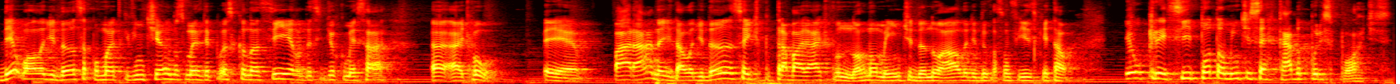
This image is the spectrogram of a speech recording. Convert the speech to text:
deu aula de dança por mais do que 20 anos, mas depois que eu nasci, ela decidiu começar a tipo, é, parar, né, de dar aula de dança e, tipo, trabalhar, tipo, normalmente, dando aula de educação física e tal. Eu cresci totalmente cercado por esportes.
